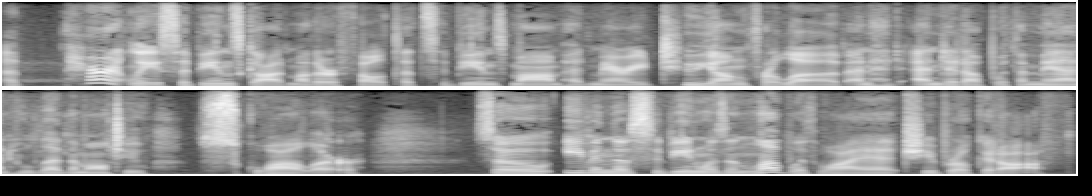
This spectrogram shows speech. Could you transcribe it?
Apparently, Sabine's godmother felt that Sabine's mom had married too young for love and had ended up with a man who led them all to squalor. So even though Sabine was in love with Wyatt, she broke it off.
